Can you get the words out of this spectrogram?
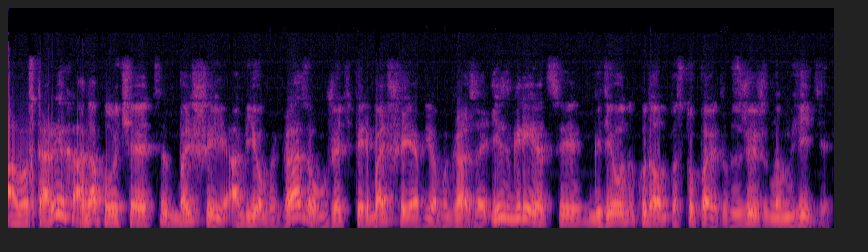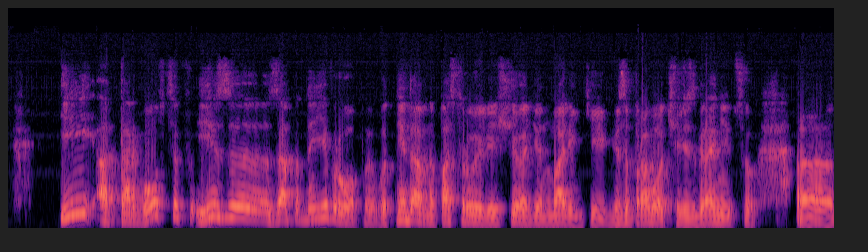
а во-вторых, она получает большие объемы газа, уже теперь большие объемы газа, из Греции, где он, куда он поступает в сжиженном виде и от торговцев из э, Западной Европы. Вот недавно построили еще один маленький газопровод через границу э,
